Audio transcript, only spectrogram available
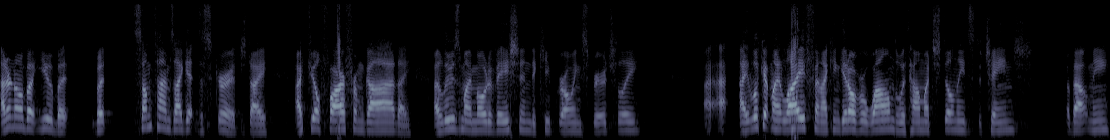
I don't know about you, but, but sometimes I get discouraged. I, I feel far from God. I, I lose my motivation to keep growing spiritually. I, I look at my life and I can get overwhelmed with how much still needs to change about me.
